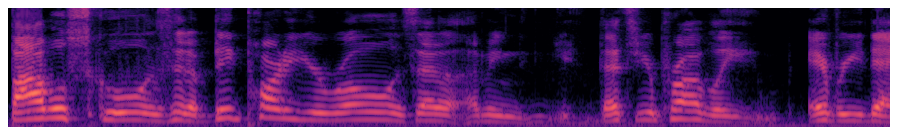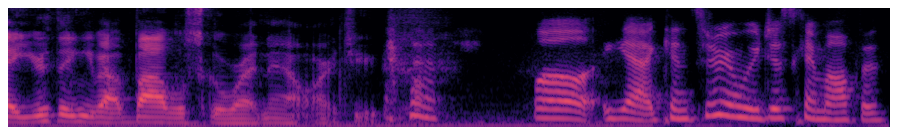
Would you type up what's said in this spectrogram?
Bible school is it a big part of your role? Is that a, I mean that's you're probably every day you're thinking about Bible school right now, aren't you? well, yeah. Considering we just came off of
